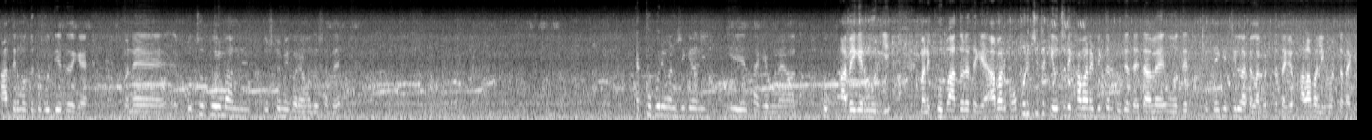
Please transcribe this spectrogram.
হাতের মধ্যে টুকু দিয়ে থাকে। মানে প্রচুর পরিমাণ দুষ্টমি করে আমাদের সাথে। এত পরিমাণ শিকারি ইয়ে থাকে মানে খুব আবেগের মুরগি মানে খুব আদরে থাকে। আবার অপরিচিত কেউ যদি খাবারের ভিতরে ঢুকে যায়, তাহলে ওদের দেখে চিল্লাফেলা করতে থাকে, ফালাফালি করতে থাকে।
